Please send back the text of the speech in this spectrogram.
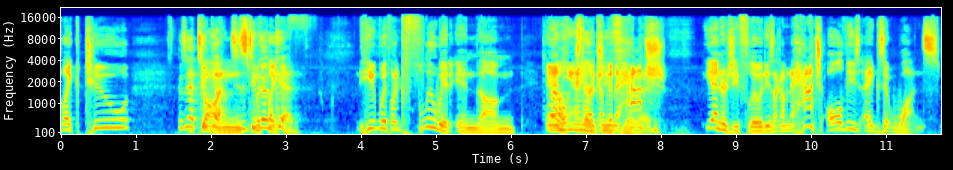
like two He's got two guns. He's a two gun like, kid. he with like fluid in them, and Well, he's like, "I'm going to fluid. hatch the energy fluid." He's like, "I'm going to hatch all these eggs at once."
